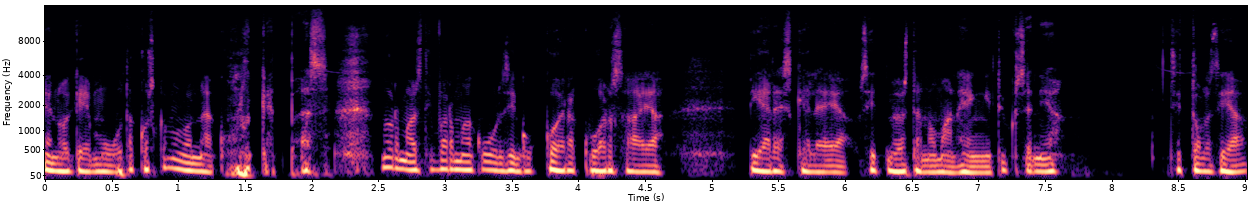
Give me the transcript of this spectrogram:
en oikein muuta, koska mulla on nämä kuulokkeet päässä. Normaalisti varmaan kuulisin, kun koira kuorsaa ja piereskelee ja sitten myös tämän oman hengityksen ja sitten tuollaisia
